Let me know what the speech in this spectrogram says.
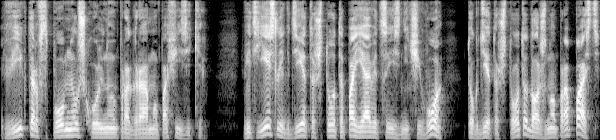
Виктор вспомнил школьную программу по физике. Ведь если где-то что-то появится из ничего, то где-то что-то должно пропасть.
